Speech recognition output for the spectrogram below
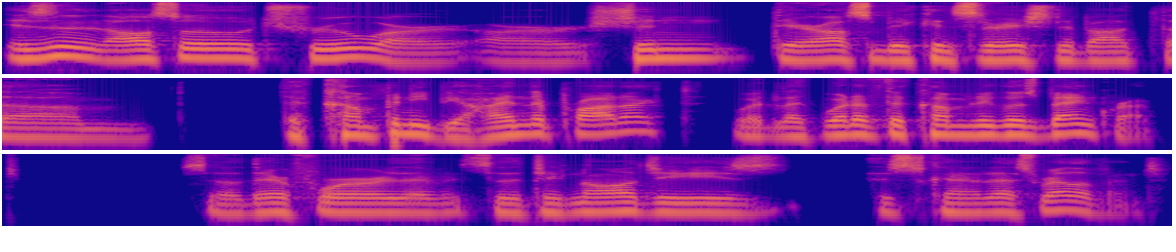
isn't it also true, or or shouldn't there also be a consideration about the um, the company behind the product? What like what if the company goes bankrupt? So therefore, so the technology is is kind of less relevant.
